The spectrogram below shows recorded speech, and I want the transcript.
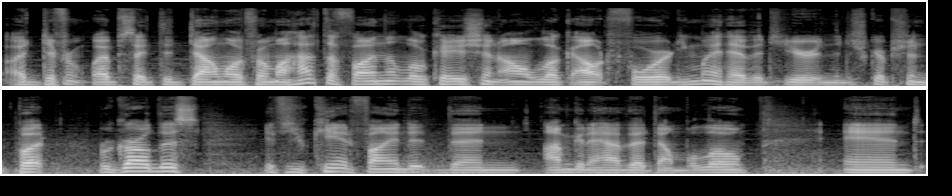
a different website to download from. I'll have to find that location. I'll look out for it. You might have it here in the description. But regardless, if you can't find it, then I'm going to have that down below. And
